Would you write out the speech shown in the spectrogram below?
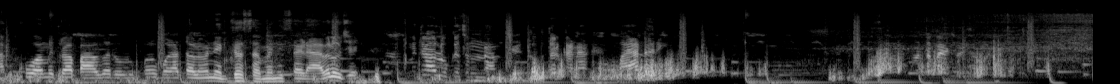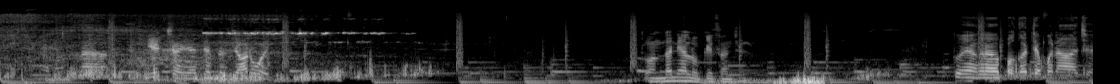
આખું આ મિત્રો આ પાવાગઢ રોડ ઉપર વડા તળાવની એક્ઝેક્ટ સામેની સાઈડ આવેલું છે. મિત્રો આ લોકેશનનું નામ છે કબૂતરખાના માયાધારી ગેટ છે અહીંયાથી અંદર જવાનું હોય. તો અંદરની આ લોકેશન છે. તો અહીંયા આગળ પગથિયા બનાવ્યા છે.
